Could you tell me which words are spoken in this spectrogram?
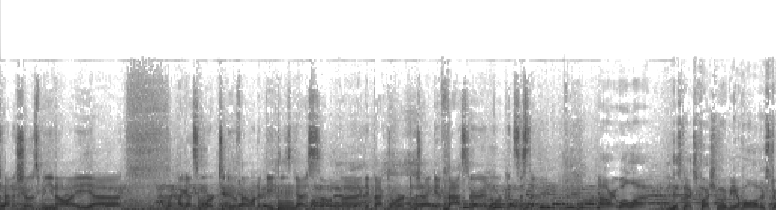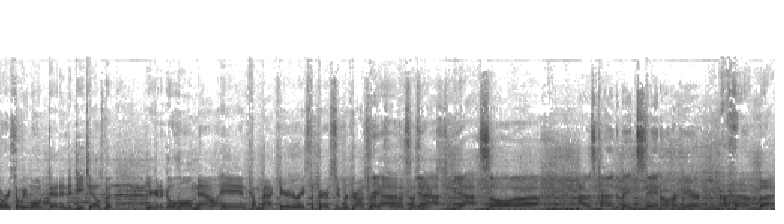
kind of shows me, you know, I uh, I got some work to do if I want to beat these guys. So uh, get back to work and try and get faster and more consistent. All right. Well, uh, this next question would be a whole other story, so we won't get into details. But you're going to go home now and come back here to race the Paris Supercross, right? Yeah, so that's, that's yeah, next. Yeah. So uh, I was kind of debating staying over here, but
